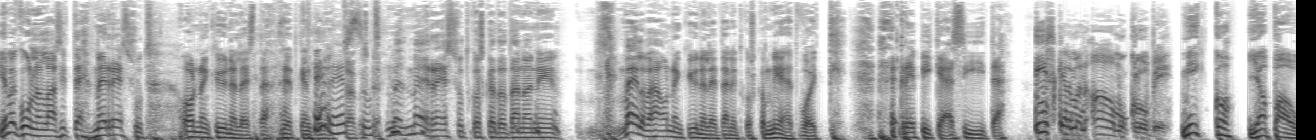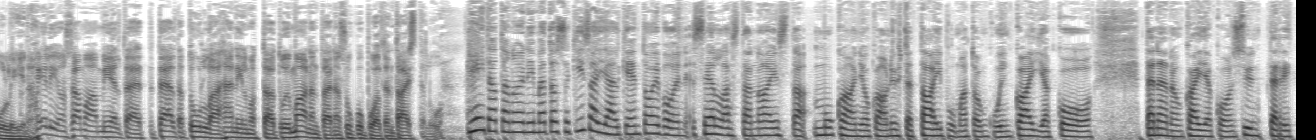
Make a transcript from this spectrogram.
Ja me kuunnellaan sitten me ressut onnen kyyneleistä hetken Me kuluttua. ressut. Koska, me, me ressut, koska tota noin, niin, meillä on vähän onnen kyyneleitä nyt, koska miehet voitti. Repikää siitä. Iskelmän aamuklubi. Mikko ja Pauliina. Heli on samaa mieltä, että täältä tullaan. Hän ilmoittautui maanantaina sukupuolten taisteluun. Hei tota noin, niin mä tuossa kisan jälkeen toivoin sellaista naista mukaan, joka on yhtä taipumaton kuin Kaija K. Tänään on Kaija K:n synttärit.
